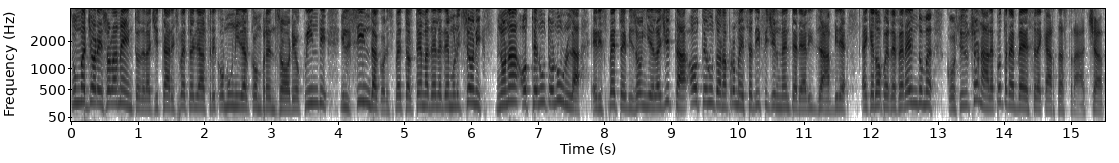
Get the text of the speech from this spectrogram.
un maggiore isolamento della città rispetto agli altri comuni del comprensorio. Quindi il sindaco rispetto al tema delle demolizioni non ha ottenuto nulla e rispetto ai bisogni della città ha ottenuto una promessa difficilmente realizzabile e che dopo il referendum costituzionale potrebbe essere carta straccia.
